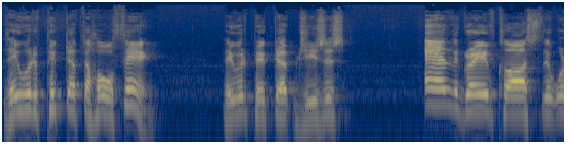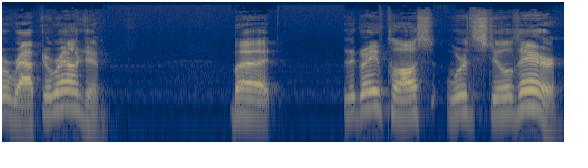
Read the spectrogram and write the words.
they would have picked up the whole thing. They would have picked up Jesus and the grave cloths that were wrapped around him. But the grave cloths were still there.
